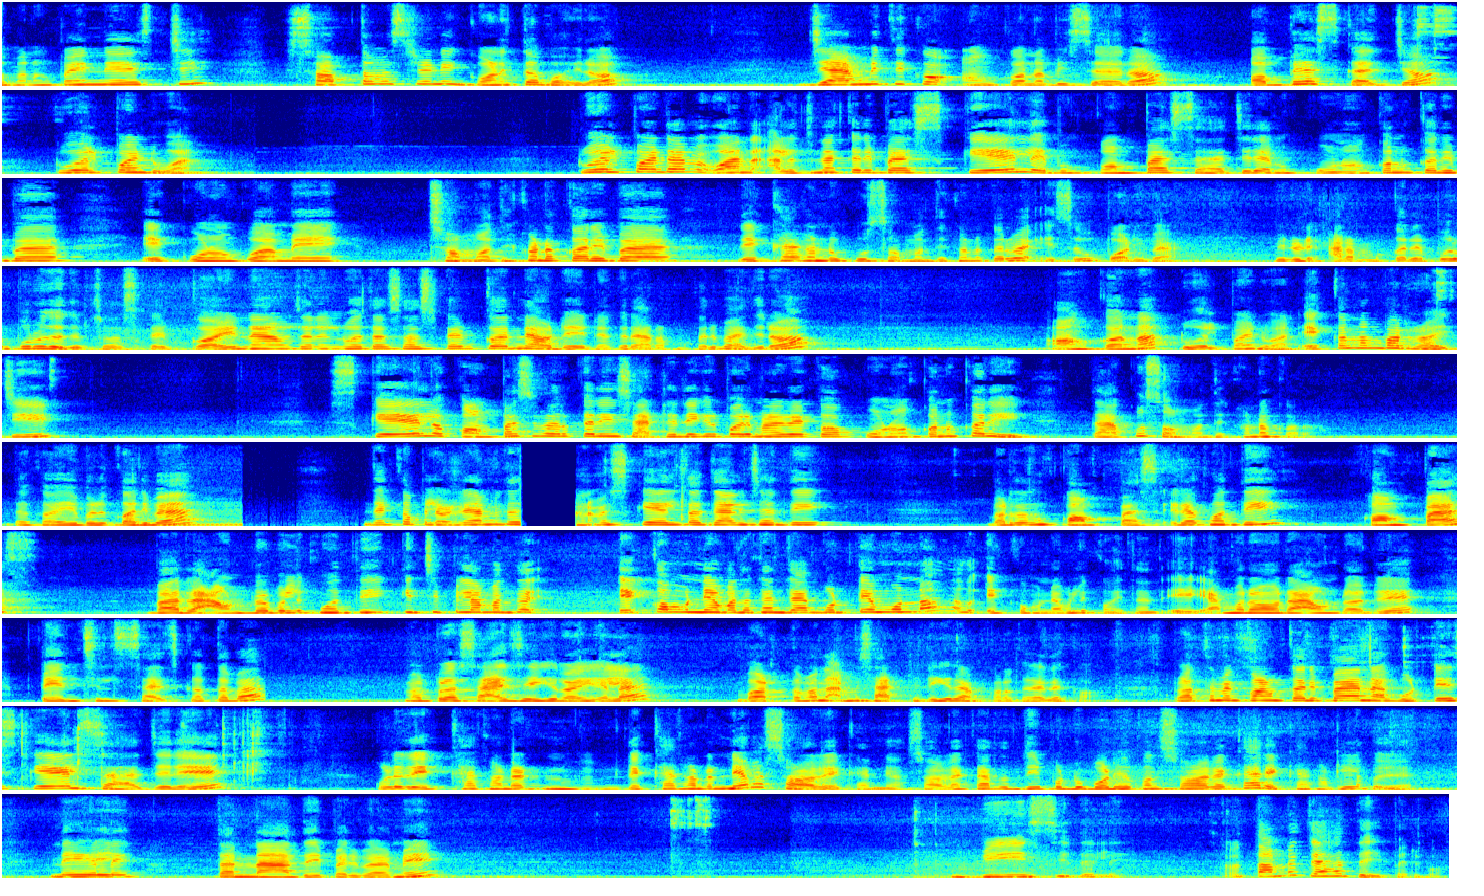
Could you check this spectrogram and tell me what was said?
ତୁମମାନଙ୍କ ପାଇଁ ନେଇ ଆସିଛି ସପ୍ତମ ଶ୍ରେଣୀ ଗଣିତ ବହିର ଜ୍ୟାମିତିକ ଅଙ୍କନ ବିଷୟର ଅଭ୍ୟାସ କାର୍ଯ୍ୟ twelve point one twelve point ଆମେ ୱାନ୍ ଆଲୋଚନା କରିବା ସ୍କେଲ୍ ଏବଂ କମ୍ପାସ୍ ସାହାଯ୍ୟରେ ଆମେ କୋଣ ଅଙ୍କନ କରିବା ଏ କୋଣକୁ ଆମେ ସମଧିଖଣ୍ଡ କରିବା ରେଖାଖଣ୍ଡକୁ ସମଧିଖଣ୍ଡ କରିବା ଏସବୁ ପଢ଼ିବା ଭିଡ଼ିଓଟି ଆରମ୍ଭ କରିବା ପୂର୍ବରୁ ଯଦି ସବସ୍କ୍ରାଇବ୍ କରିନା ଆମ ଚ୍ୟାନେଲ୍ ନୂଆ ତାହେଲେ ସବସ୍କ୍ରାଇବ୍ କରିନା ଆଉ ଡେଟ୍ ନକରି ଆରମ୍ଭ କରିବା ଆଜିର ଅଙ୍କନ ଟୁଏଲ୍ଭ ପଏଣ୍ଟ ୱାନ୍ ଏକ ନମ୍ବର ରହିଛି ସ୍କେଲ ଓ କମ୍ପାସ ବ୍ୟବହାର କରି ଷାଠିଏ ଡିଗ୍ରୀ ପରିମାଣରେ ଏକ କୋଣଙ୍କନ କରି ତାହାକୁ ସମଧିକ୍ଷଣ କର ଦେଖ ଏଇଭଳି କରିବା ଦେଖ ପିଲାଟି ଆମେ ଆମେ ସ୍କେଲ ତ ଜାଣିଛନ୍ତି ବର୍ତ୍ତମାନ କମ୍ପାସ ଏଇଟା କୁହନ୍ତି କମ୍ପାସ ବା ରାଉଣ୍ଡର ବୋଲି କୁହନ୍ତି କିଛି ପିଲା ମଧ୍ୟ ଏକ ମୁନିଆ ମଧ୍ୟ ଖାଆନ୍ତି ଯାହା ଗୋଟିଏ ମୁନ ଏକ ମୁନିଆ ବୋଲି କହିଥାନ୍ତି ଏ ଆମର ରାଉଣ୍ଡରରେ ପେନସିଲ ସାଇଜ କରିଦେବା ଆମର ପୁରା ସାଇଜ ହେଇକି ରହିଗଲା ବର୍ତ୍ତମାନ ଆମେ ଷାଠିଏ ଡିଗ୍ରୀ ଅଙ୍କନ କରିବା ଦେଖ ପ୍ରଥମେ କ'ଣ କରିବା ନା ଗୋଟିଏ ସ୍କେଲ ସାହାଯ୍ୟରେ ଗୋଟେ ରେଖାଖଣ୍ଡ ରେଖାଖଣ୍ଡ ନିଅ ବା ସରଳରେଖା ନିଅ ସରଳରେଖା ଦୁଇ ପଟୁ ବଢ଼ିବ କ'ଣ ସରଳରେଖା ରେଖାଖଣ୍ଡ ଲଗେଇବା ନେଇଗଲେ ତା ନାଁ ଦେଇପାରିବା ଆମେ ବି ସି ଦେଲେ ତମେ ଯାହା ଦେଇପାରିବ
